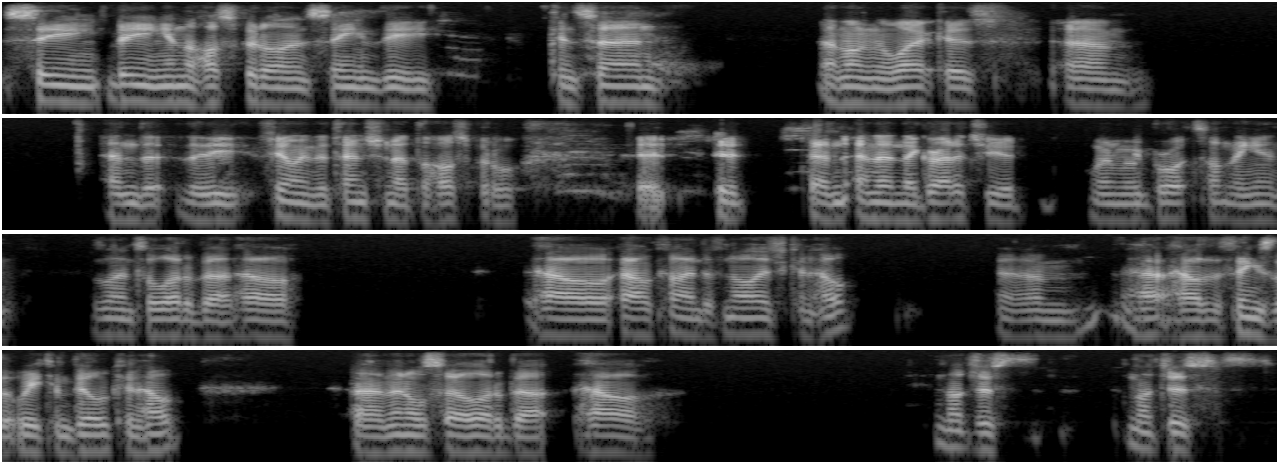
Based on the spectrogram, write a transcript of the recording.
seeing being in the hospital and seeing the concern among the workers um, and the, the feeling the tension at the hospital it it and and then the gratitude when we brought something in. We learned a lot about how how our kind of knowledge can help um, how, how the things that we can build can help um, and also a lot about how not just not just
